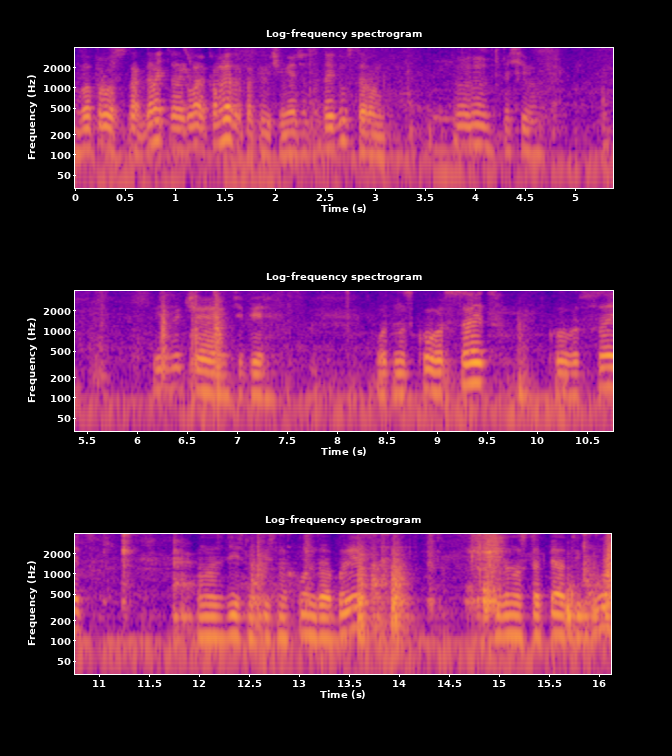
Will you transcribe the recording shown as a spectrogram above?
вопрос. Так, давайте аккумулятор подключим. Я сейчас отойду в сторонку. Мгм, спасибо. Изучаем теперь. Вот у нас cover сайт. Cover сайт. У нас здесь написано Honda ABS. 95 год.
